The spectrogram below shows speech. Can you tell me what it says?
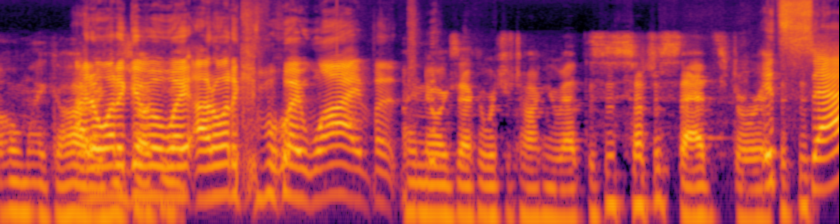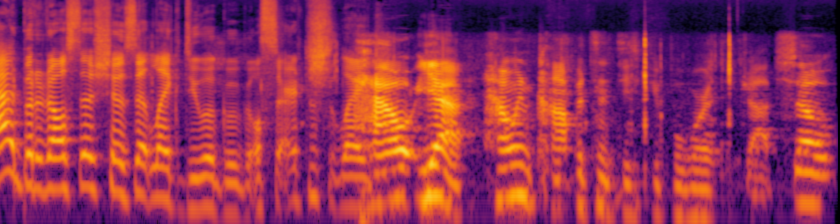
Oh my god. I don't want to give talking- away. I don't want to give away why, but I know exactly what you're talking about. This is such a sad story. it's this is sad, but it also shows that like do a Google search. Like how yeah how incompetent these people were at their job. So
